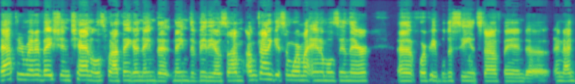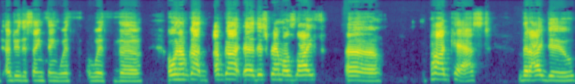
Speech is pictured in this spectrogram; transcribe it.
bathroom renovation channel. Is what I think I named the named the video. So I'm I'm trying to get some more of my animals in there uh, for people to see and stuff. And uh, and I, I do the same thing with with the oh, and I've got I've got uh, this grandma's life uh podcast that I do.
